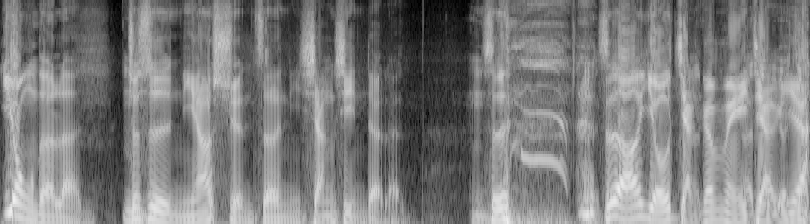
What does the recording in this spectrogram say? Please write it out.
用的人，就是你要选择你相信的人，是 是好像有讲跟没讲一样，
